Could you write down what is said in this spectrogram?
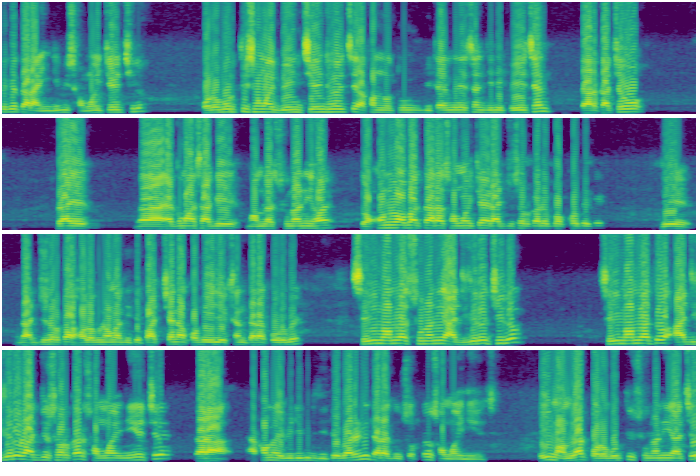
থেকে তার আইনজীবী সময় চেয়েছিল। পরবর্তী সময় বেঞ্চ চেঞ্জ হয়েছে, এখন নতুন ডিটারমিনেশন যিনি পেয়েছেন, তার কাছেও প্রায় এক মাস আগে মামলার শুনানি হয়। তখনও আবার তারা সময় চায় রাজ্য সরকারের পক্ষ থেকে। যে রাজ্য সরকার হলফনামা দিতে পারছে না, কবে ইলেকশন তারা করবে, সেই মামলার শুনানি আজকেরও ছিল। সেই মামলা তো আজকেরও রাজ্য সরকার সময় নিয়েছে, তারা এখনও এভিডেভিট দিতে পারেনি, তারা দু সপ্তাহ সময় নিয়েছে। এই মামলার পরবর্তী শুনানি আছে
